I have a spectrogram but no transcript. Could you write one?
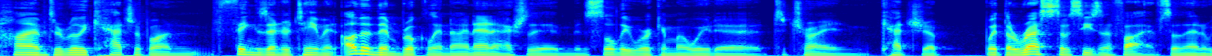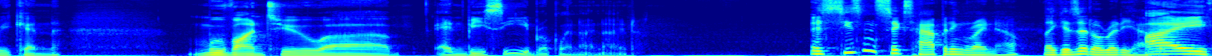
time to really catch up on things entertainment other than Brooklyn Nine Nine. Actually, I've been slowly working my way to to try and catch up with the rest of season five, so then we can move on to uh, NBC Brooklyn Nine Nine. Is season six happening right now? Like, is it already happening? I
